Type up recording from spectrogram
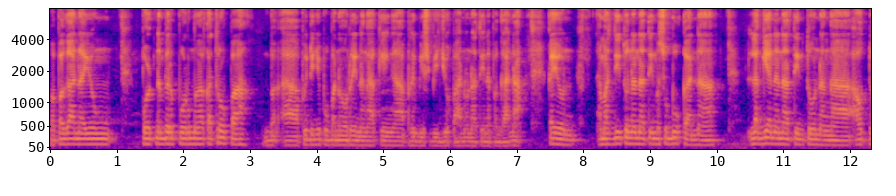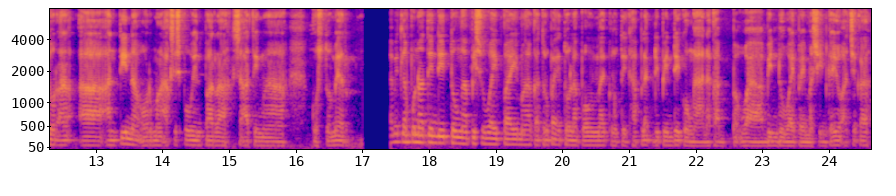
mapagana yung port number 4 mga katropa uh, pwede nyo po panoorin ang aking uh, previous video paano natin napagana. Kayon, mas dito na natin masubukan na lagyan na natin to ng uh, outdoor uh, antenna or mga access point para sa ating mga customer. Gamit lang po natin dito nga piso wifi mga katropa. Ito lang po ang Microtech Half-Life. Depende kung uh, naka-bindo wifi machine kayo. At saka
